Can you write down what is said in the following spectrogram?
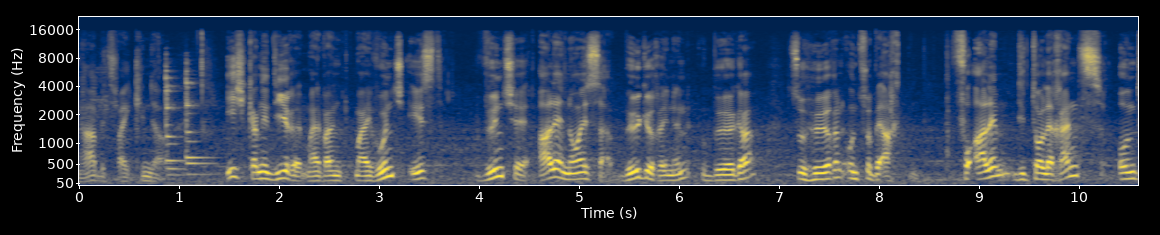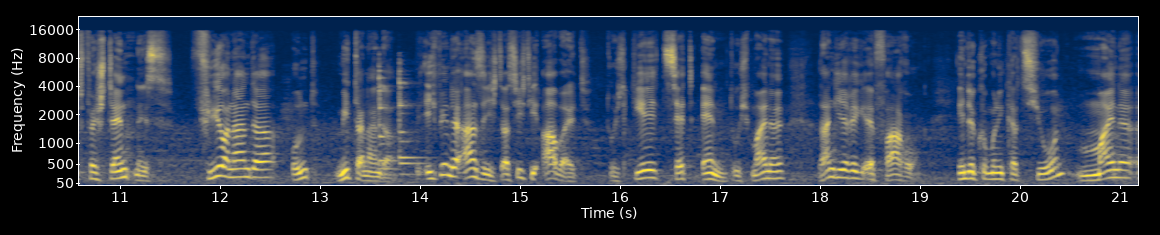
und habe zwei Kinder. Ich kandidiere. Mein, mein Wunsch ist, wünsche alle Neusser Bürgerinnen und Bürger zu hören und zu beachten. Vor allem die Toleranz und Verständnis füreinander und miteinander. Ich bin der Ansicht, dass ich die Arbeit durch GZN, durch meine langjährige Erfahrung in der Kommunikation, meine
